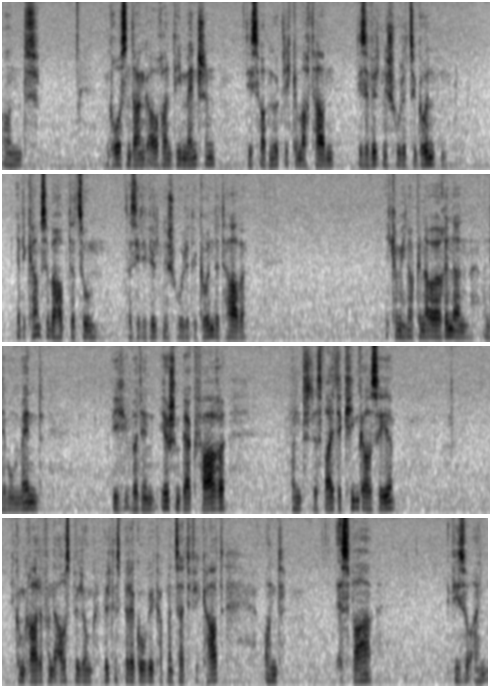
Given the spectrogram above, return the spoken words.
Und einen großen Dank auch an die Menschen, die es überhaupt möglich gemacht haben, diese Wildnisschule zu gründen. Ja, wie kam es überhaupt dazu, dass ich die Wildnisschule gegründet habe? Ich kann mich noch genau erinnern an den Moment, wie ich über den Irschenberg fahre und das weite Chiemgau sehe. Ich komme gerade von der Ausbildung Wildnispädagogik, habe mein Zertifikat und es war wie so ein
